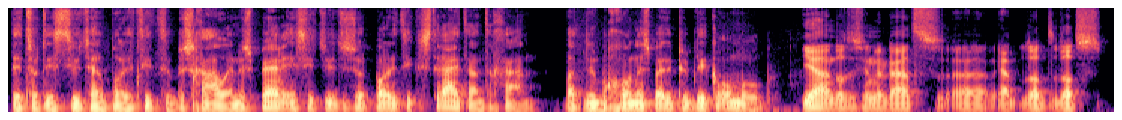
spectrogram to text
dit soort instituten heel politiek te beschouwen. En dus per instituut een soort politieke strijd aan te gaan. Wat nu begonnen is bij de publieke omroep. Ja dat is inderdaad... eh, ja, dat, dat, is,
